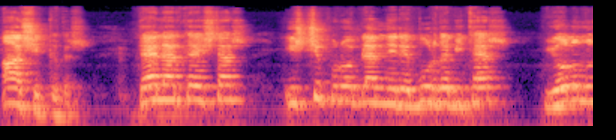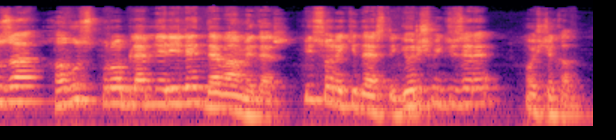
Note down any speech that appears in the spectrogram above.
A şıkkıdır. Değerli arkadaşlar işçi problemleri burada biter. Yolumuza havuz problemleriyle devam eder. Bir sonraki derste görüşmek üzere. Hoşçakalın.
